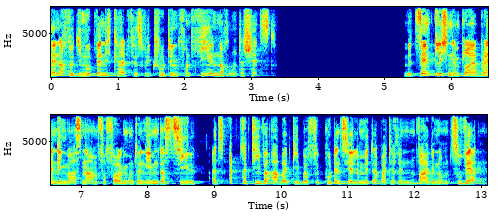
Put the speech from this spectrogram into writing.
Dennoch wird die Notwendigkeit fürs Recruiting von vielen noch unterschätzt. Mit sämtlichen Employer Branding Maßnahmen verfolgen Unternehmen das Ziel, als attraktive Arbeitgeber für potenzielle Mitarbeiterinnen wahrgenommen zu werden.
